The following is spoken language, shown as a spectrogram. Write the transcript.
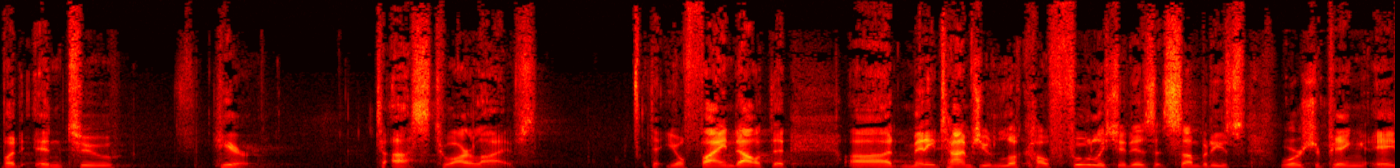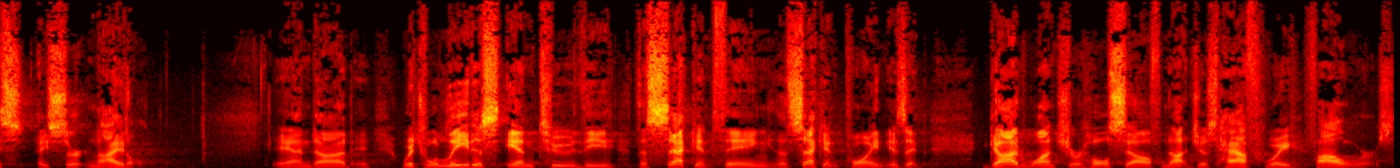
but into here to us, to our lives. That you'll find out that uh, many times you look how foolish it is that somebody's worshiping a, a certain idol. And uh, which will lead us into the, the second thing, the second point is that God wants your whole self, not just halfway followers.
